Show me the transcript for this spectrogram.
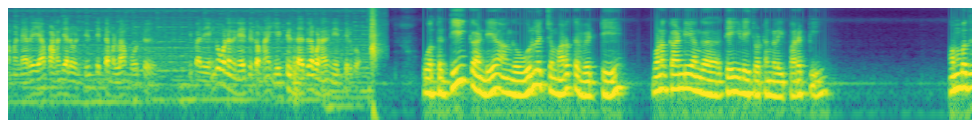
நம்ம நிறையா பணம் செலவழித்து திட்டமெல்லாம் போட்டு இப்போ அதை எங்கே கொண்டாந்து நிறுத்திருக்கோம்னா எட்டு சதத்தில் கொண்டாந்து நிறுத்திருக்கோம் ஒருத்த டீக்காண்டி அங்கே ஒரு லட்சம் மரத்தை வெட்டி உனக்காண்டி அங்கே தேயிலை தோட்டங்களை பரப்பி ஐம்பது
